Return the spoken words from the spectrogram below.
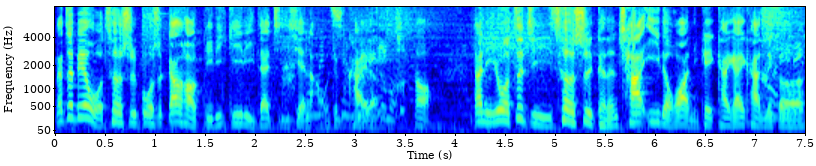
那这边我测试过是刚好吉利吉利在极限啦，我就不开了哦。那你如果自己测试可能差一的话，你可以开开看那个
